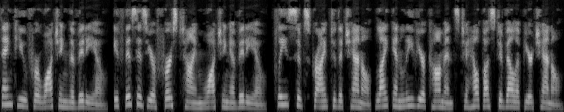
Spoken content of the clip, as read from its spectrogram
Thank you for watching the video. If this is your first time watching a video, please subscribe to the channel, like and leave your comments to help us develop your channel.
